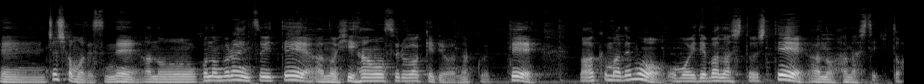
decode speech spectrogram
えー、著者もですねあのこの村についてあの批判をするわけではなくってあくまでも思い出話としてあの話していると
